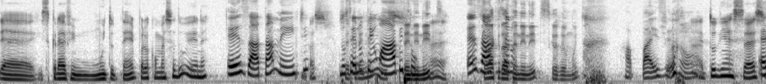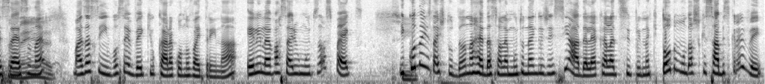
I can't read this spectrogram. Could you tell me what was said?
é, escreve muito tempo, ela começa a doer, né? Exatamente. Pra- Você não tem um hábito. Tendinite? É. Será Exato. que você dá não- tendinite? Escrever muito? Rapaz, eu... Não. É tudo em excesso. Excesso, também, né? é. Mas assim, você vê que o cara, quando vai treinar, ele leva a sério muitos aspectos. E Sim. quando a gente está estudando, a redação ela é muito negligenciada. Ela é aquela disciplina que todo mundo acha que sabe escrever.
